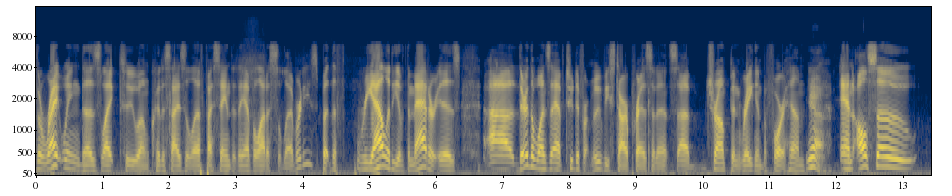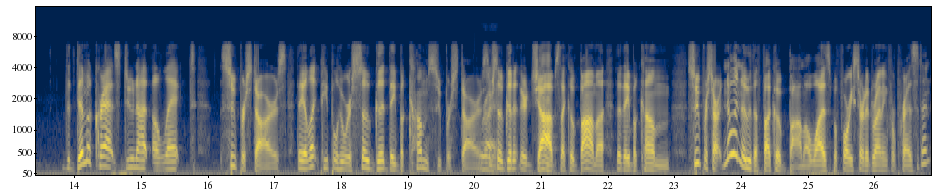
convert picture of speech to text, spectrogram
The right wing does like to um, criticize the left by saying that they have a lot of celebrities, but the f- reality of the matter is uh, they're the ones that have two different movie star presidents, uh, Trump and Reagan before him. Yeah. And also, the Democrats do not elect superstars. They elect people who are so good they become superstars. They're so good at their jobs, like Obama, that they become superstars. No one knew who the fuck Obama was before he started running for president.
